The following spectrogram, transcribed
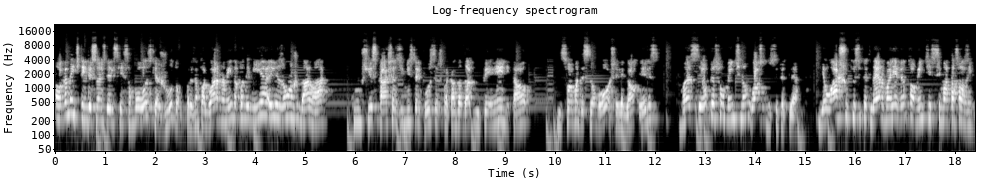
obviamente tem decisões deles que são boas, que ajudam, por exemplo, agora no meio da pandemia eles vão ajudar lá com X caixas de Mystery Boosters para cada WPN e tal. Isso foi uma decisão boa, achei legal deles. Mas eu pessoalmente não gosto do Secret Lair. E eu acho que o Secret Lair vai eventualmente se matar sozinho.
